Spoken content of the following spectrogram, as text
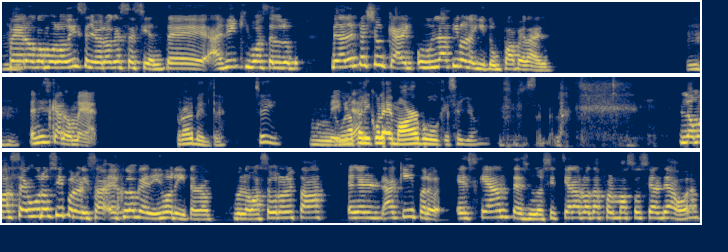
Ujú. Pero como lo dice, yo creo que se siente. I think he was a little. Me da la impresión que un latino le quitó un papel a él. Ujú. And he's kind of mad. Probablemente. Sí. Una película de Marvel, qué sé yo. Lo más seguro sí, pero Elisa- es lo que dijo ahorita. Lo más seguro no estaba en el, aquí, pero es que antes no existía la plataforma social de ahora.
